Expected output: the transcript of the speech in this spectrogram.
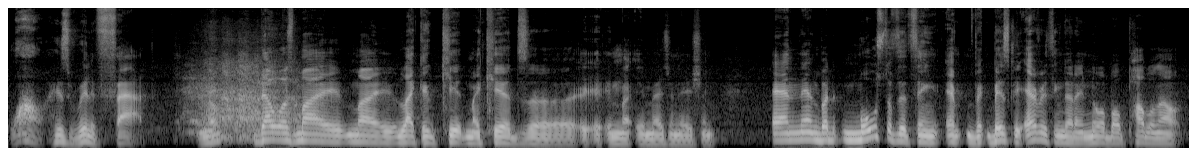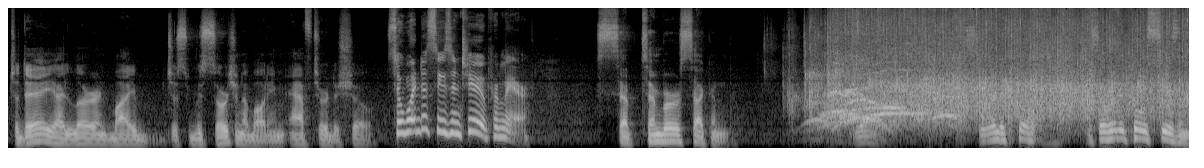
wow, he's really fat. You know, that was my my like a kid, my kid's uh, in my imagination. And then, but most of the thing, basically everything that I know about Pablo now today, I learned by just researching about him after the show. So when does season two premiere? September 2nd. Yeah. It's really cool. It's a really cool season.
